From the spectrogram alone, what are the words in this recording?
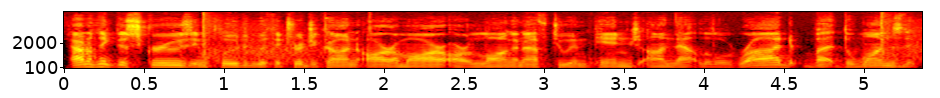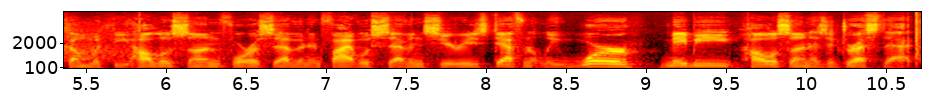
I don't think the screws included with the Trijicon RMR are long enough to impinge on that little rod, but the ones that come with the Holosun 407 and 507 series definitely were. Maybe Holosun has addressed that.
